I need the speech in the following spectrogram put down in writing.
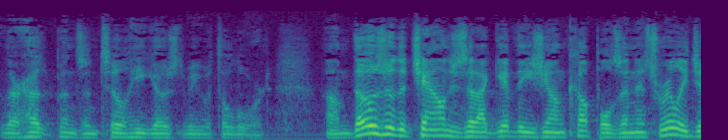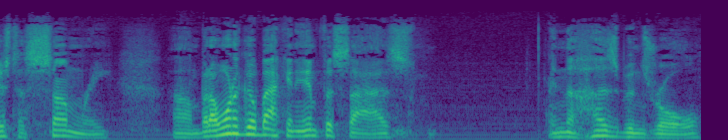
their husbands until he goes to be with the Lord. Um, those are the challenges that I give these young couples, and it's really just a summary. Um, but I want to go back and emphasize in the husband's role,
